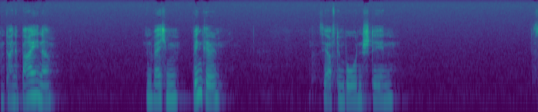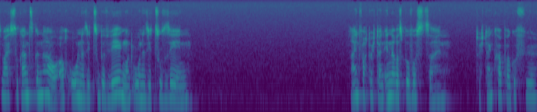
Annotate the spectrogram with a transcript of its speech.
Und deine Beine, in welchem Winkel sie auf dem Boden stehen. Das weißt du ganz genau, auch ohne sie zu bewegen und ohne sie zu sehen. Einfach durch dein inneres Bewusstsein, durch dein Körpergefühl.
